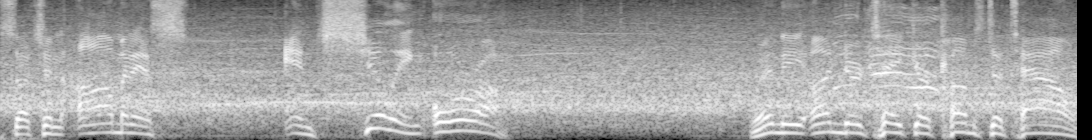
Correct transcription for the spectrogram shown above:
Such an ominous and chilling aura when the Undertaker comes to town.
